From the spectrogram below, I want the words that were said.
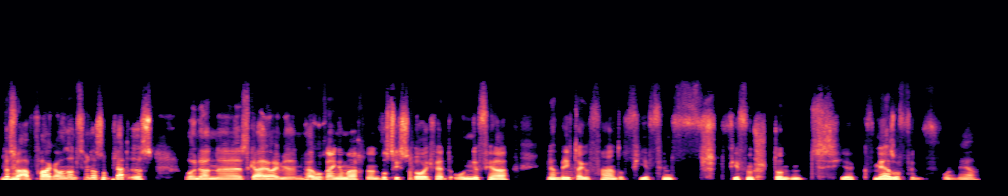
Das Mhm. war Abfuck, aber sonst, wenn das so platt ist, und dann äh, ist geil, habe ich mir ein Hörbuch reingemacht und dann wusste ich so, ich werde ungefähr, wie lange bin ich da gefahren? So vier, fünf, vier, fünf Stunden, hier mehr so fünf und mehr.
